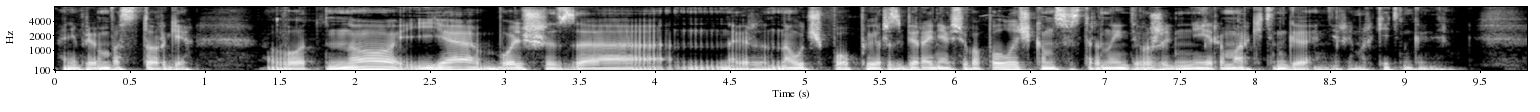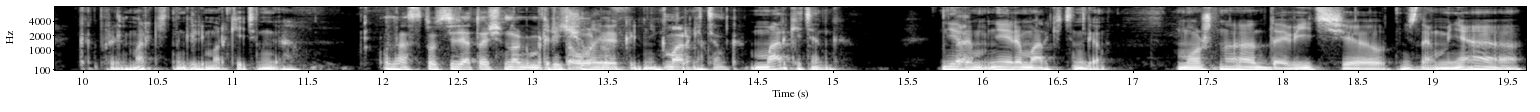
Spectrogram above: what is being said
Они прям в восторге. Вот. Но я больше за, наверное, науч-поп и разбирание все по полочкам со стороны тоже нейромаркетинга. Нейромаркетинга? Как правильно? Маркетинга или маркетинга? У нас тут сидят очень много Три маркетологов. человека. никто. Маркетинг. Маркетинг? Нейро- Нейромаркетинга. Можно давить, э, вот, не знаю, у меня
